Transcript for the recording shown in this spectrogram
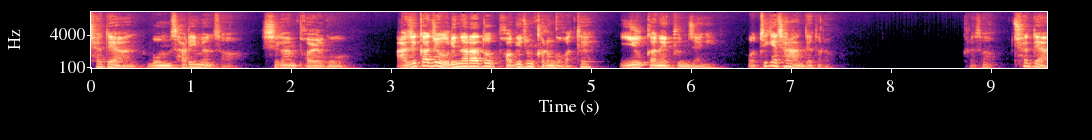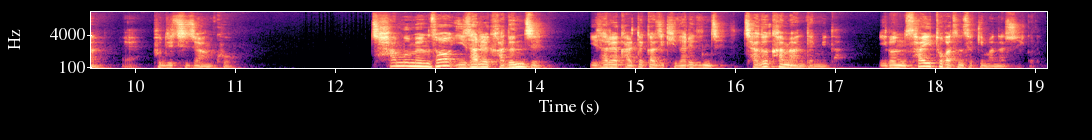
최대한 몸 사리면서 시간 벌고 아직까지 우리나라도 법이 좀 그런 것 같아. 이웃 간의 분쟁이 어떻게 잘 안 되더라고. 그래서 최대한 예, 부딪히지 않고 참으면서 이사를 가든지 이사를 갈 때까지 기다리든지 자극하면 안 됩니다. 이런 사이토 같은 새끼 만날 수 있거든요.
